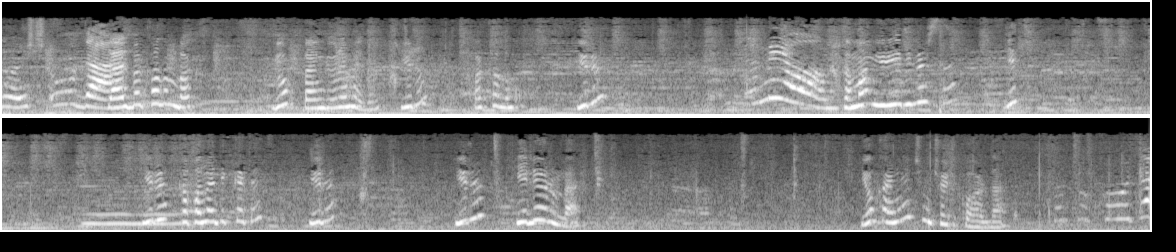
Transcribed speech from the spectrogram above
Yok, Şurada. Gel bakalım bak. Yok ben göremedim. Yürü bakalım. Yürü. Yürüyebilirsin. Git. Yürü. Kafana dikkat et. Yürü. Yürü. Geliyorum ben. Yok anneciğim çocuk orada. Çocuk burada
